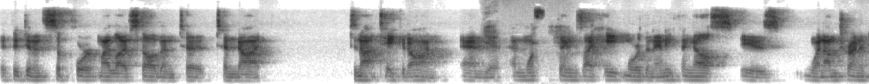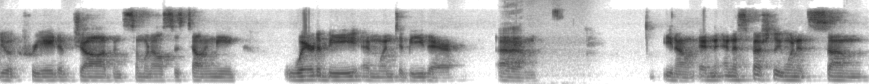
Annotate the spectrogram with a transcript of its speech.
If it didn't support my lifestyle, then to, to not to not take it on. And Yeah. and one of the things I hate more than anything else is when I'm trying to do a creative job and someone else is telling me where to be and when to be there. Um, you know, and, and especially when it's some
